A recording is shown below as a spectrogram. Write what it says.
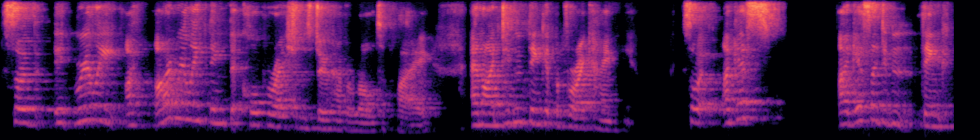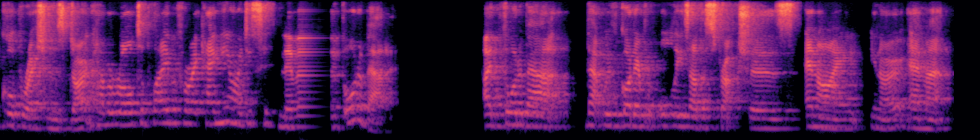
so it really I, I really think that corporations do have a role to play and i didn't think it before i came here so i guess I guess I didn't think corporations don't have a role to play before I came here. I just had never thought about it. I thought about that we've got every, all these other structures, and I, you know, am a,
